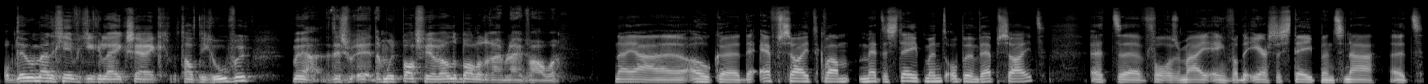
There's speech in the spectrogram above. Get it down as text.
Op dit moment geef ik je gelijk, zeg ik, het had niet gehoeven. Maar ja, het is, eh, dan moet Pasveer wel de ballen eruit blijven houden. Nou ja, eh, ook eh, de F-site kwam met een statement op hun website. Het eh, volgens mij een van de eerste statements na het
